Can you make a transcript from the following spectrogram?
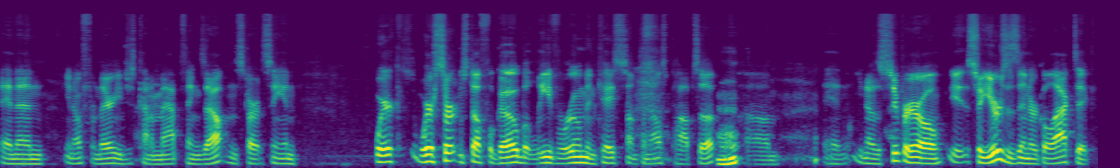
and then you know from there you just kind of map things out and start seeing where where certain stuff will go, but leave room in case something else pops up. Mm-hmm. Um, and you know the superhero. So yours is intergalactic.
